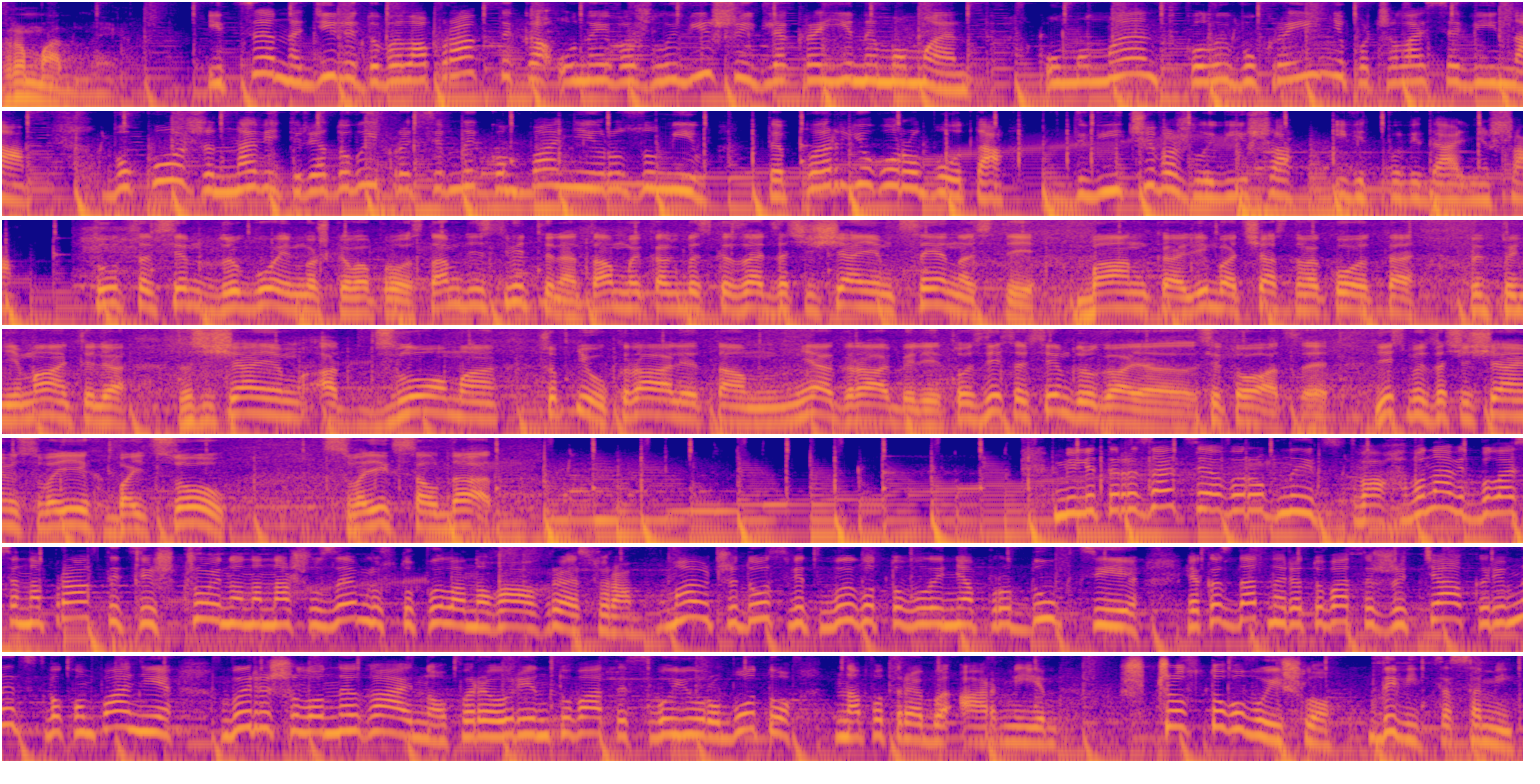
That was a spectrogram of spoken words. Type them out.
громадные. І це на ділі довела практика у найважливіший для країни момент у момент, коли в Україні почалася війна. Бо кожен, навіть рядовий працівник компанії, розумів, тепер його робота вдвічі важливіша і відповідальніша. Тут совсем другой немножко вопрос. Там действительно, там мы, как бы сказать, защищаем ценности банка, либо частного какого-то предпринимателя, защищаем от взлома, чтобы не украли, там, не ограбили. То здесь совсем другая ситуация. Здесь мы защищаем своих бойцов, своих солдат. Мілітаризація виробництва вона відбулася на практиці. Щойно на нашу землю ступила нога агресора, маючи досвід виготовлення продукції, яка здатна рятувати життя. Керівництво компанії вирішило негайно переорієнтувати свою роботу на потреби армії. Що з того вийшло? Дивіться самі.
